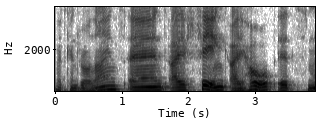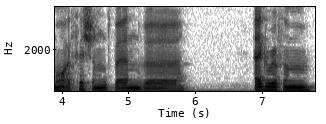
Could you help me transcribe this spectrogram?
that can draw lines and I think, I hope it's more efficient than the algorithm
